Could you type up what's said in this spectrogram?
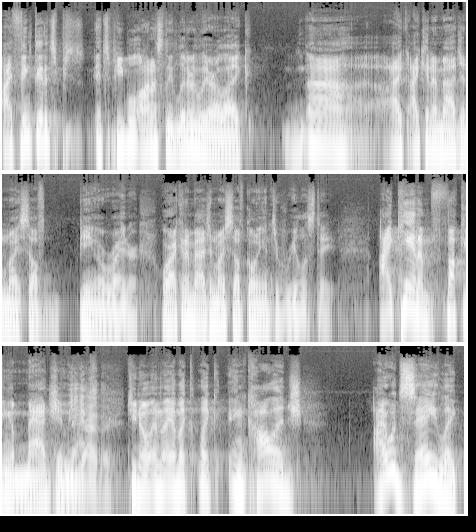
I think that it's it's people honestly, literally are like, uh, I, I can imagine myself being a writer, or I can imagine myself going into real estate. I can't um, fucking imagine Me that. either. Do you know? And I, like like in college, I would say like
